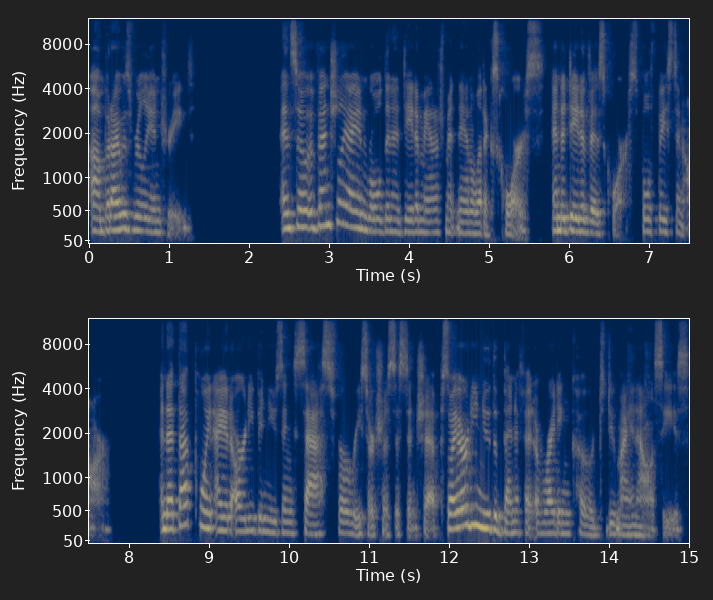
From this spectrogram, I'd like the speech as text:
um, but I was really intrigued. And so eventually I enrolled in a data management and analytics course and a data viz course, both based in R. And at that point, I had already been using SAS for research assistantship. So I already knew the benefit of writing code to do my analyses.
